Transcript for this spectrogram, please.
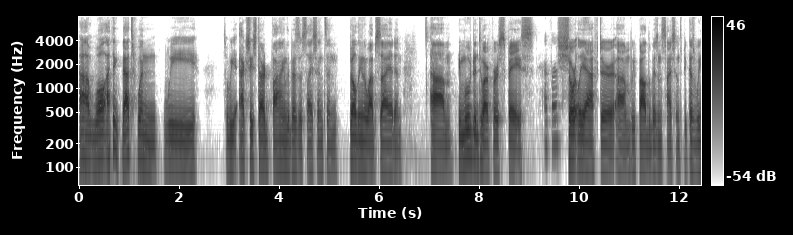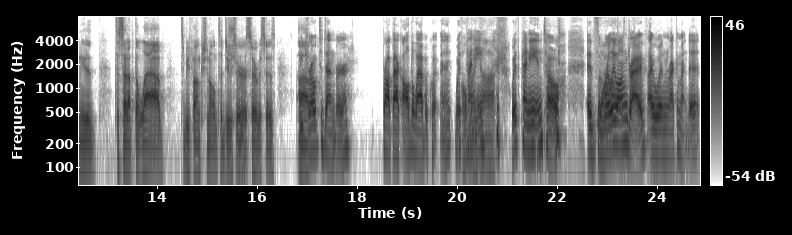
Uh, well, I think that's when we, so we actually started filing the business license and building the website, and um, we moved into our first space our first shortly after um, we filed the business license because we needed to set up the lab to be functional to do some of the services. We Uh, drove to Denver, brought back all the lab equipment with Oh Penny, my gosh! with Penny in tow. It's a really long drive. I wouldn't recommend it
